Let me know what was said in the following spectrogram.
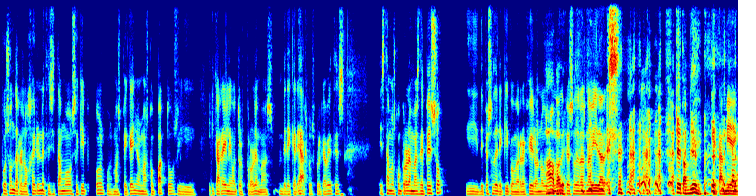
pues son de relojero y necesitamos equipos pues, más pequeños, más compactos y, que arreglen otros problemas en vez de crearlos, porque a veces estamos con problemas de peso y de peso del equipo me refiero, no, ah, de peso de las navidades. que también. que también.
